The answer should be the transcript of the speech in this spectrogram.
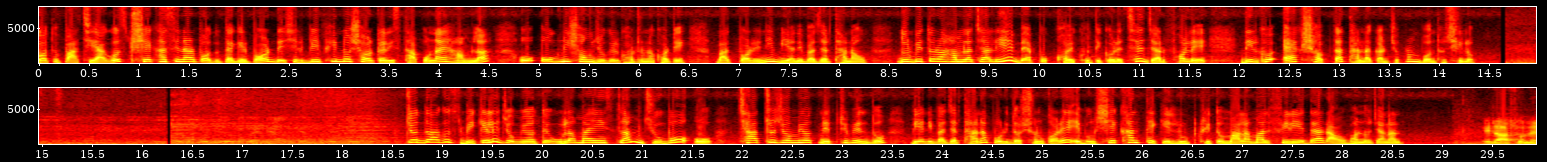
গত পাঁচই আগস্ট শেখ হাসিনার পদত্যাগের পর দেশের বিভিন্ন সরকারি স্থাপনায় হামলা ও অগ্নিসংযোগের ঘটনা ঘটে। বাদ পড়েনি বিয়ানীবাজার থানাও। দুর্বৃত্তরা হামলা চালিয়ে ব্যাপক ক্ষয়ক্ষতি করেছে, যার ফলে দীর্ঘ এক সপ্তাহ থানা কার্যক্রম বন্ধ ছিল। চোদ্দ আগস্ট বিকেলে জমিয়তে উলামায়ে ইসলাম যুব ও ছাত্র জমিয়ত নেতৃবৃন্দ বিয়ানীবাজার থানা পরিদর্শন করে এবং সেখান থেকে লুটকৃত মালামাল ফিরিয়ে দেওয়ার আহ্বানও জানান। এটা আসলে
